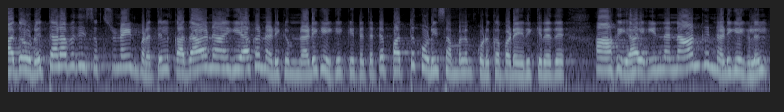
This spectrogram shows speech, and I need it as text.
அதோடு தளபதி சிக்ஸ்டி நைன் படத்தில் கதாநாயகியாக நடிக்கும் நடிகைக்கு கிட்டத்தட்ட பத்து கோடி சம்பளம் கொடுக்கப்பட இருக்கிறது. ஆகையால் இந்த நான்கு நடிகைகளில்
